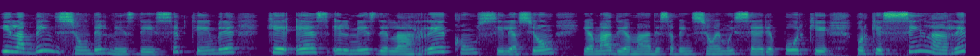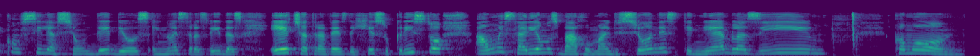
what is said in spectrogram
E a bendição do mês de setembro que es el mes de la reconciliación. Y amado y amada, esa bendición es muy seria. ¿Por qué? Porque sin la reconciliación de Dios en nuestras vidas, hecha a través de Jesucristo, aún estaríamos bajo maldiciones, tinieblas y como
